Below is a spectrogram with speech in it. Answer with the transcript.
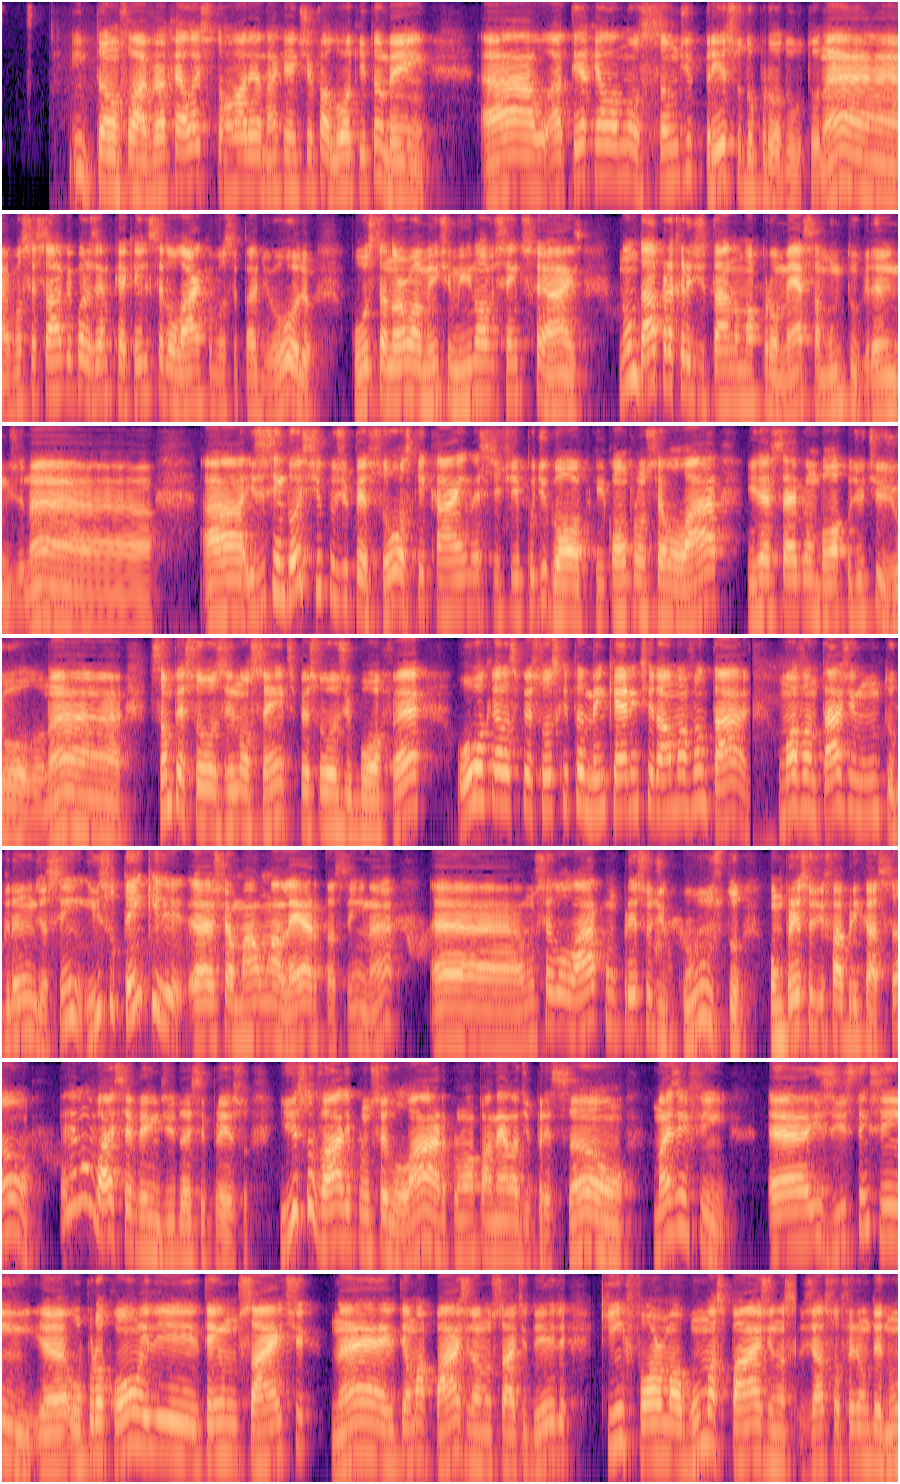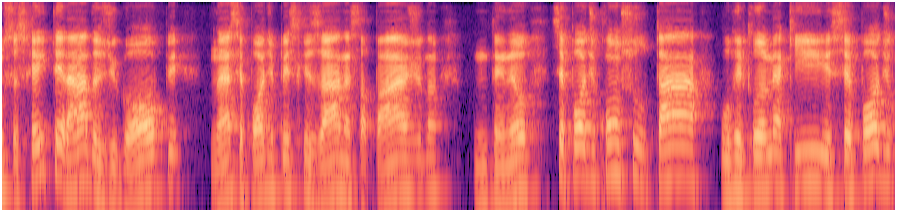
Então, Flávio, aquela história né, que a gente falou aqui também. A, a, ter aquela noção de preço do produto, né? Você sabe, por exemplo, que aquele celular que você está de olho custa normalmente R$ 1.900 não dá para acreditar numa promessa muito grande, né? Ah, existem dois tipos de pessoas que caem nesse tipo de golpe, que compram um celular e recebem um bloco de tijolo, né? São pessoas inocentes, pessoas de boa fé, ou aquelas pessoas que também querem tirar uma vantagem. Uma vantagem muito grande, assim, isso tem que é, chamar um alerta, assim, né? É, um celular com preço de custo, com preço de fabricação, ele não vai ser vendido a esse preço. Isso vale para um celular, para uma panela de pressão, mas enfim, é, existem sim. É, o Procon ele tem um site, né? Ele tem uma página no site dele que informa algumas páginas já sofreram denúncias reiteradas de golpe, né? Você pode pesquisar nessa página entendeu? Você pode consultar o Reclame Aqui, você pode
